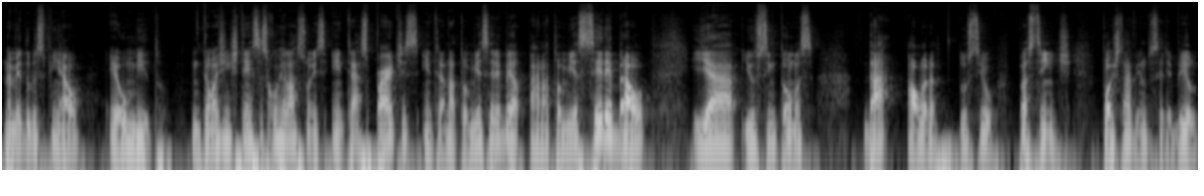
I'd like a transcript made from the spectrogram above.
Na medula espinhal é o medo. Então a gente tem essas correlações entre as partes, entre a anatomia, anatomia cerebral e, a, e os sintomas da aura do seu paciente. Pode estar vindo do cerebelo,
